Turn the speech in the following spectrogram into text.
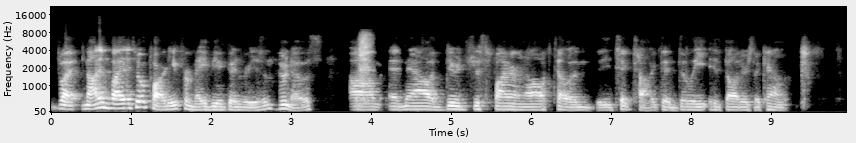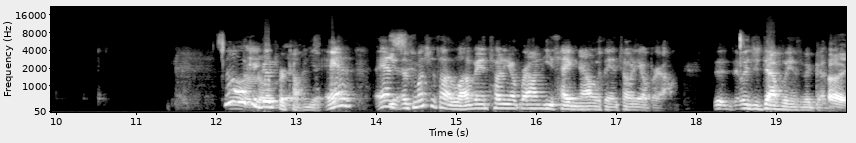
but not invited to a party for maybe a good reason. Who knows? Um, and now dude's just firing off, telling the TikTok to delete his daughter's account. It's not looking good for man. Kanye. And and He's- as much as I love Antonio Brown, he's hanging out with Antonio Brown, which definitely isn't a good Uh.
